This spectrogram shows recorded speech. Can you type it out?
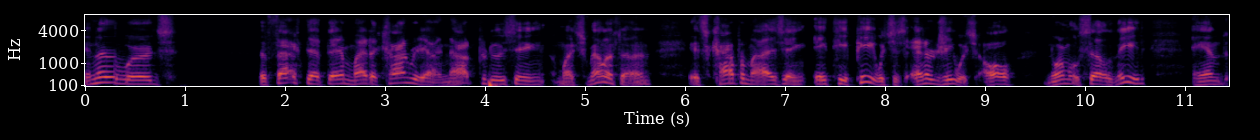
In other words, the fact that their mitochondria are not producing much melatonin, it's compromising ATP, which is energy, which all normal cells need. And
